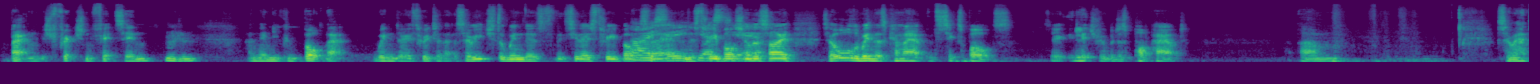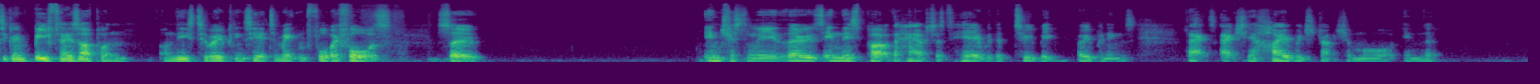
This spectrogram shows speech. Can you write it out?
batten which friction fits in, Mm-hmm. and then you can bolt that window through to that. So each of the windows, see those three bolts I there, see, and there's yes, three bolts on the side. So all the windows come out with six bolts. So it literally would just pop out. Um, so we had to go and beef those up on on these two openings here to make them four by fours. So interestingly, those in this part of the house just here with the two big openings, that's actually a hybrid structure more in that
